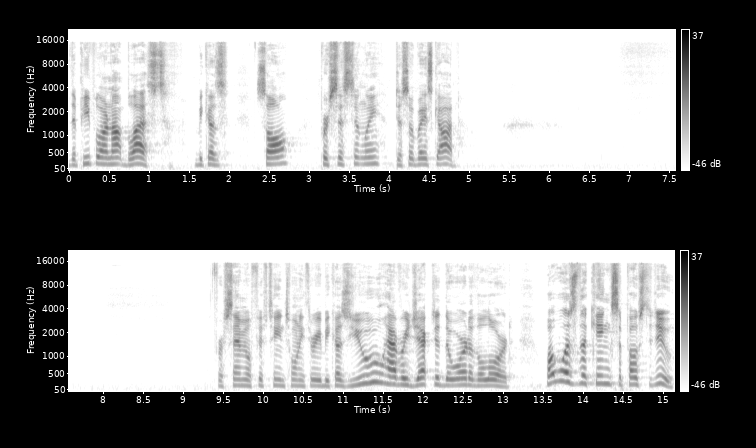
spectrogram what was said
the people are not blessed because Saul persistently disobeys God. For Samuel 15 23, because you have rejected the word of the Lord. What was the king supposed to do?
